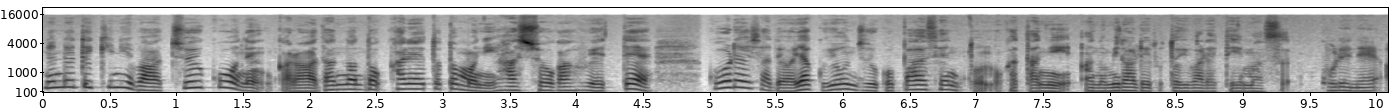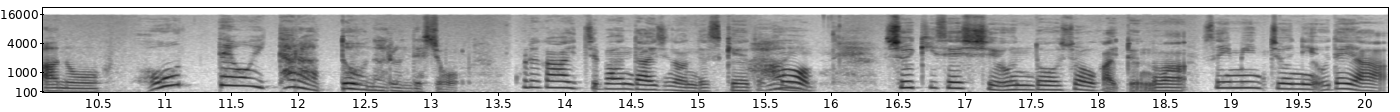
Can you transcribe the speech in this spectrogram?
年齢的には中高年からだんだんと加齢とともに発症が増えて高齢者では約45%の方にあの見られると言われています。これねあの放っておいたらどうなるんでしょう？これが一番大事なんですけれども、はい、周期性四肢運動障害というのは睡眠中に腕や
